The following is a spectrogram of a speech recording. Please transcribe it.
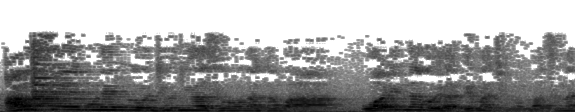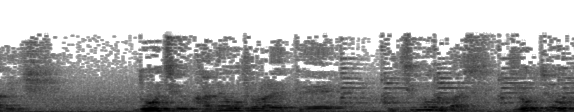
安政5年の12月の半ば尾張名古屋出町の松並木。道中金を取られて一文橋次郎町夫婦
